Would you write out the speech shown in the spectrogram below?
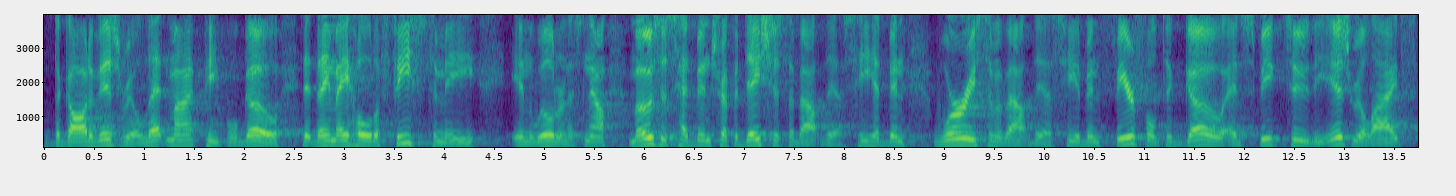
the God of Israel, let my people go, that they may hold a feast to me in the wilderness. Now, Moses had been trepidatious about this. He had been worrisome about this. He had been fearful to go and speak to the Israelites,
